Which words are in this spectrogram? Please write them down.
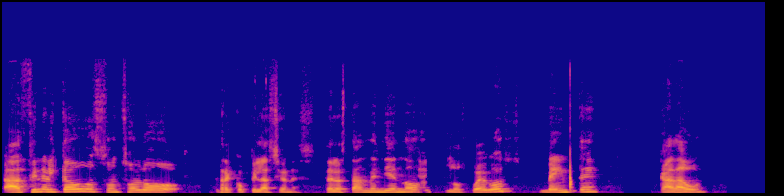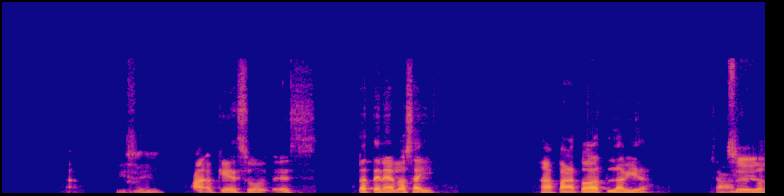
al fin y al cabo, son solo recopilaciones. Te lo están vendiendo los juegos, 20 cada uno. Sí. Ujú. Ah, que eso es para tenerlos ahí. Ah, para toda la vida. O sea, Sí. lo,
